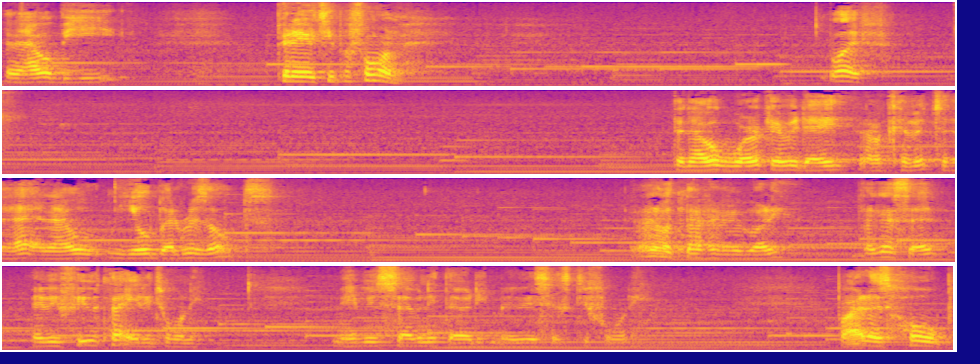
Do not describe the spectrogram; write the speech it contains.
then I will be been able to perform. Life. Then I will work every day and I'll commit to that and I will yield better results. I know it's not for everybody. Like I said, maybe for you it's not 80 20 maybe it's 70 30, maybe it's 60 40. Just hope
